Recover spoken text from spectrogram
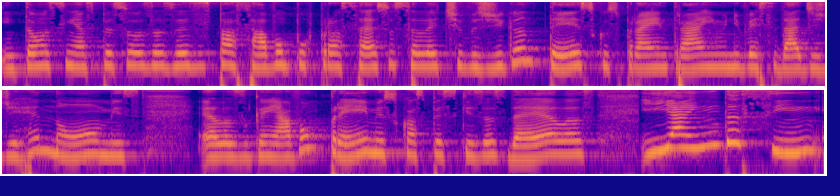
Então, assim, as pessoas às vezes passavam por processos seletivos gigantescos para entrar em universidades de renomes, elas ganhavam prêmios com as pesquisas delas, e ainda assim,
